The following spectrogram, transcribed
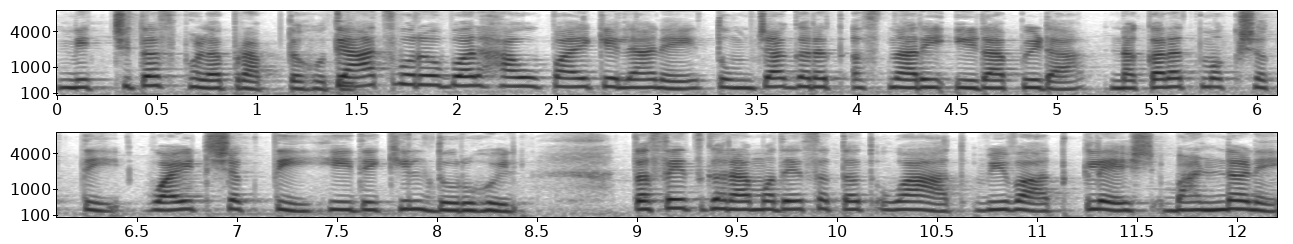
निश्चितच फळं प्राप्त होते. त्याचबरोबर हा उपाय केल्याने तुमच्या घरात असणारी इडापिडा नकारात्मक शक्ती वाईट शक्ती ही देखील दूर होईल. तसेच घरामध्ये सतत वाद विवाद क्लेश भांडणे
